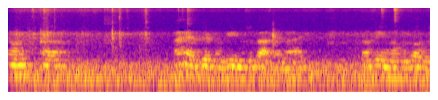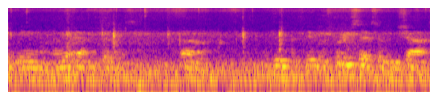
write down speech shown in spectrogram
You know, uh, I have different views about that night, of being on the road again and what happened to us. Uh, it, was three sets of these shots,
